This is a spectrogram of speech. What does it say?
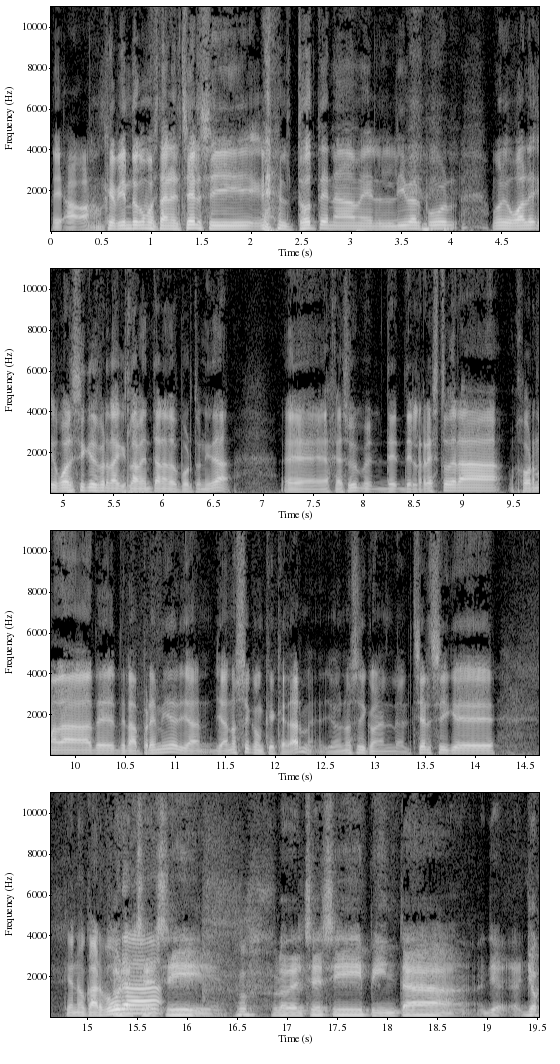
Eh, aunque viendo cómo está en el Chelsea, el Tottenham, el Liverpool, bueno, igual, igual sí que es verdad que es la ventana de oportunidad. Eh, Jesús, de- del resto de la jornada de, de la Premier ya, ya no sé con qué quedarme. Yo no sé si con el, el Chelsea que, que no carbura. Chelsea, uf, lo del Chelsea pinta. Yo, yo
